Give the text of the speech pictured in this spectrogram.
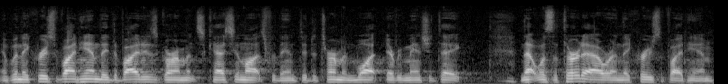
And when they crucified him, they divided his garments, casting lots for them to determine what every man should take. And that was the third hour, and they crucified him.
